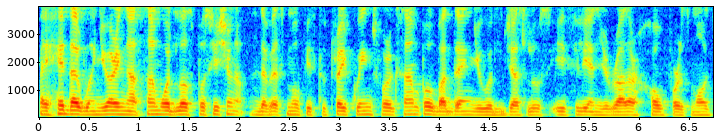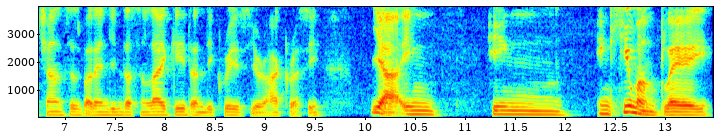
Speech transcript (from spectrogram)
I hate that when you are in a somewhat lost position, the best move is to trade queens, for example, but then you will just lose easily and you rather hope for small chances, but engine doesn't like it and decrease your accuracy. Yeah, in in in human play,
